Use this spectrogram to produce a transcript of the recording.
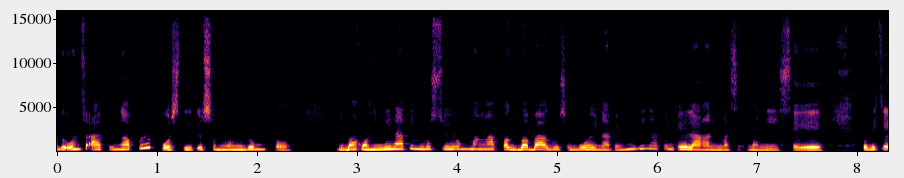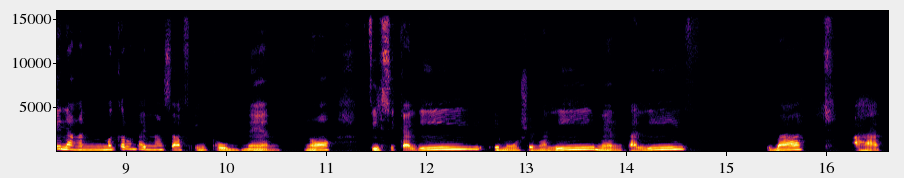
doon sa ating uh, purpose dito sa mundong to 'di ba kung hindi natin gusto yung mga pagbabago sa buhay natin hindi natin kailangan mas manisi kundi kailangan magkaroon tayo ng self improvement no physically emotionally mentally 'di ba at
